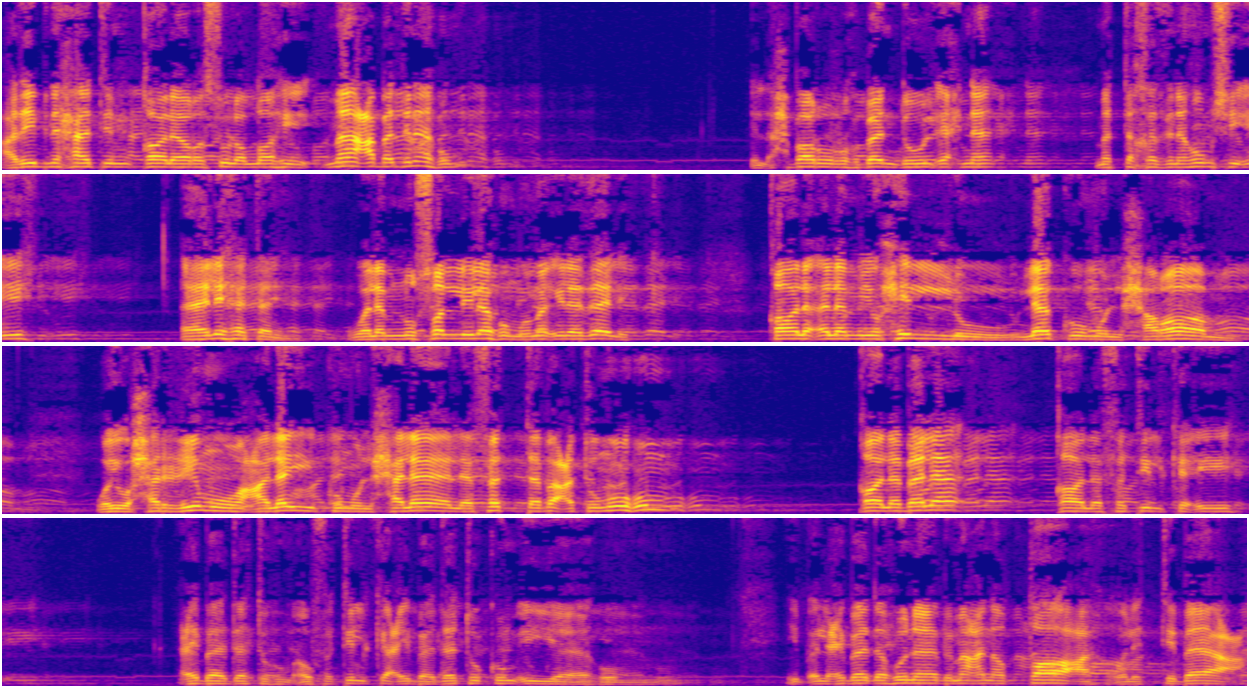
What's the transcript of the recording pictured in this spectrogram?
عدي بن حاتم قال يا رسول الله ما عبدناهم؟ الأحبار والرهبان دول إحنا ما اتخذناهمش إيه؟ آلهة ولم نصلي لهم وما إلى ذلك. قال ألم يحلوا لكم الحرام ويحرموا عليكم الحلال فاتبعتموهم قال بلى قال فتلك إيه عبادتهم أو فتلك عبادتكم إياهم يبقى العبادة هنا بمعنى الطاعة والاتباع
